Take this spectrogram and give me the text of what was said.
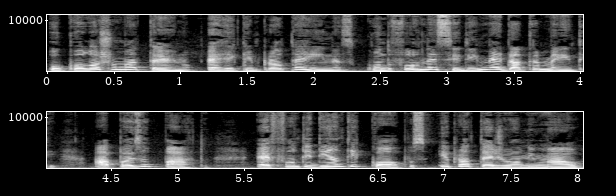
o colostro materno é rico em proteínas quando fornecido imediatamente após o parto. É fonte de anticorpos e protege o animal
